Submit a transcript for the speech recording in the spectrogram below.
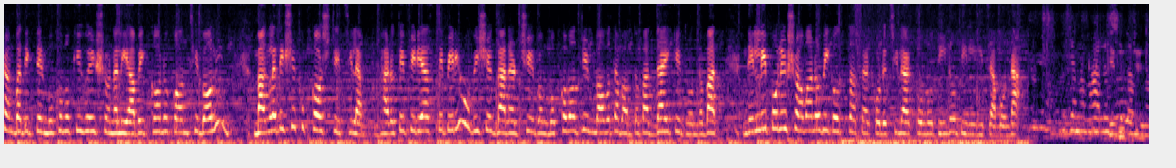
সাংবাদিকদের মুখোমুখি হয়ে সোনালী আবেগঘন কণ্ঠে বলেন, বাংলাদেশে খুব কষ্টে ছিলাম। ভারতে ফিরে আসতে পেরে অভিষেক ব্যানার্জি এবং মুখ্যমন্ত্রী মমতা বন্দ্যোপাধ্যায়কে ধন্যবাদ। দিল্লি পুলিশ অমানবিক অত্যাচার করেছিল আর কোনোদিনও দিল্লি যাব না। যেন ভালো ছিলাম না।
